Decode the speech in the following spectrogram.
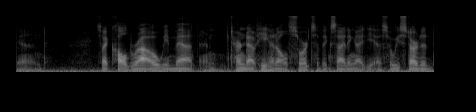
And so I called Rao, we met, and turned out he had all sorts of exciting ideas. So we started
